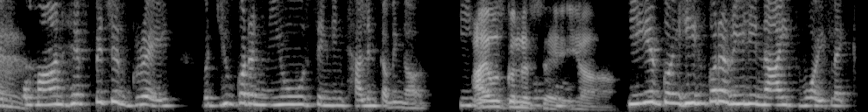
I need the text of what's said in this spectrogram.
like Yeah. Salman. His pitch is great, but you've got a new singing talent coming out. He I is was gonna so say, good. yeah. he is going. He's got a really nice voice. Like Sal-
